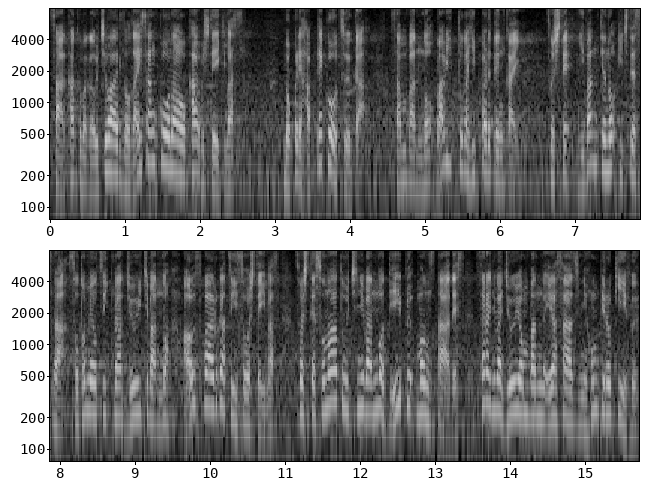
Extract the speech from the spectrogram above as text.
さあ各馬が内回りの第3コーナーをカーブしていきます。残り800を通過。3番のバビットが引っ張る展開。そして2番手の位置ですが外目をついた11番のアウスバールが追走しています。そしてその後内2番のディープモンスターです。さらには14番のエアサーズ日本ピロキーフ。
